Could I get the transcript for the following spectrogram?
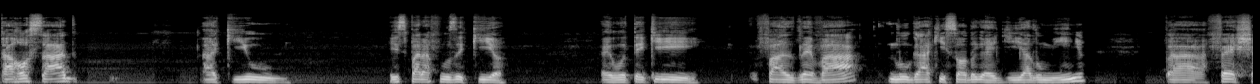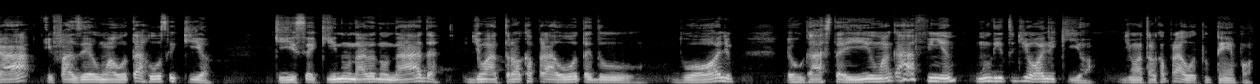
tá roçado, aqui o, esse parafuso aqui, ó, eu vou ter que faz, levar no lugar aqui só de, é, de alumínio, para fechar e fazer uma outra rosca aqui, ó. Que isso aqui, no nada, no nada, de uma troca para outra do, do óleo, eu gasto aí uma garrafinha, um litro de óleo aqui, ó. De uma troca para outra o tempo, ó.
